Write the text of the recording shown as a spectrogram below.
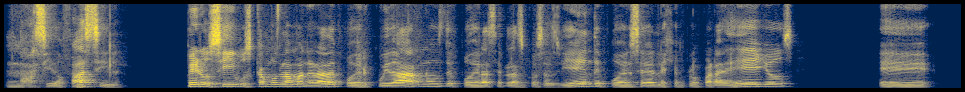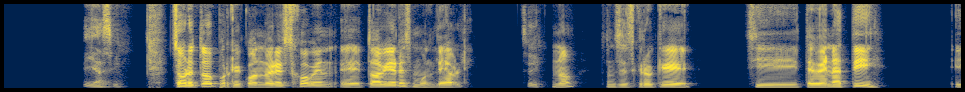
no ha sido fácil. Pero sí, buscamos la manera de poder cuidarnos, de poder hacer las cosas bien, de poder ser el ejemplo para ellos. eh, y así, Sobre todo porque cuando eres joven eh, todavía eres moldeable, sí. ¿no? Entonces creo que si te ven a ti y,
